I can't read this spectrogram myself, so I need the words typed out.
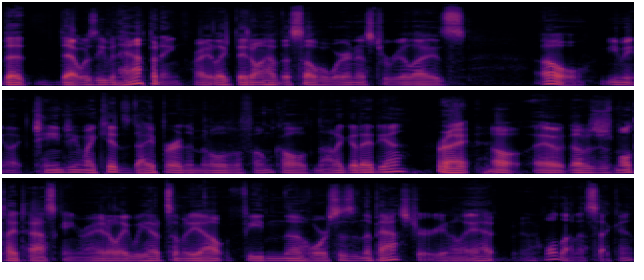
that that was even happening, right? Like they don't have the self awareness to realize, oh, you mean like changing my kid's diaper in the middle of a phone call not a good idea? Right. Oh, I, I was just multitasking, right? Or like we had somebody out feeding the horses in the pasture. You know, they had hold on a second.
